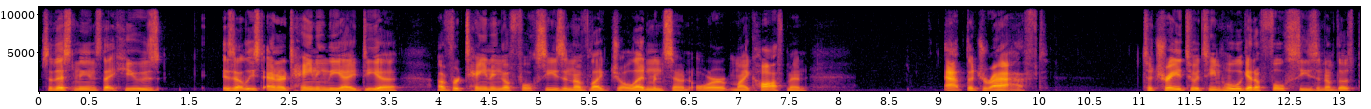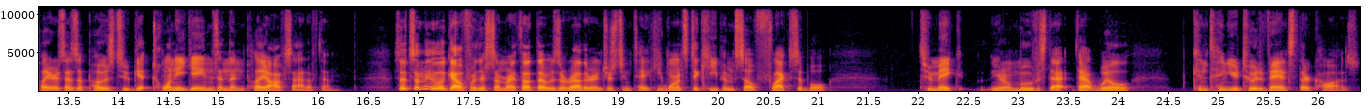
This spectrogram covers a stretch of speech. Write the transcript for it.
So this means that Hughes is at least entertaining the idea of retaining a full season of like Joel Edmundson or Mike Hoffman at the draft to trade to a team who will get a full season of those players as opposed to get 20 games and then playoffs out of them. So it's something to look out for this summer. I thought that was a rather interesting take. He wants to keep himself flexible to make, you know, moves that that will continue to advance their cause.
